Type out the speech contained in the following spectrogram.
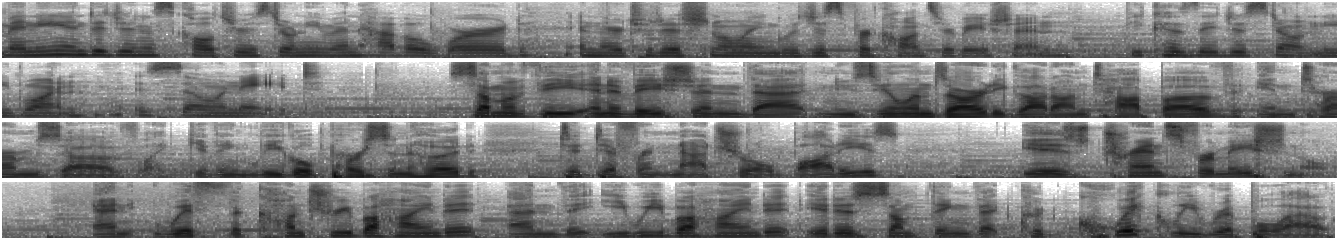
Many Indigenous cultures don't even have a word in their traditional languages for conservation because they just don't need one. It's so innate. Some of the innovation that New Zealand's already got on top of in terms of like giving legal personhood to different natural bodies is transformational. And with the country behind it and the iwi behind it, it is something that could quickly ripple out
